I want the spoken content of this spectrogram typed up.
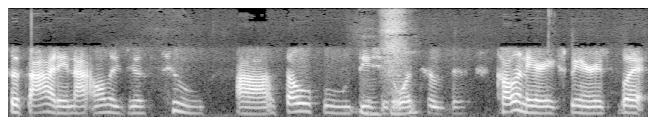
society, not only just to uh, soul food dishes or to the culinary experience, but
